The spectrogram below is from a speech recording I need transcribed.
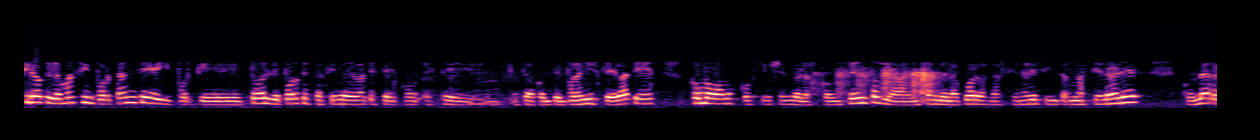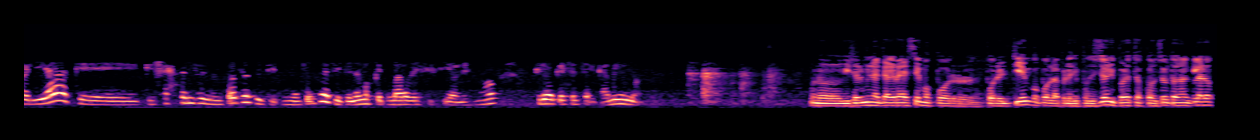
creo que lo más importante, y porque todo el deporte está haciendo debate este, este, o sea, contemporáneo este debate, es cómo vamos construyendo los consensos y avanzando en acuerdos nacionales e internacionales con una realidad que, que ya está entre nosotros y nosotros y tenemos que tomar decisiones, ¿no? Creo que ese es el camino. Bueno, Guillermina, te agradecemos por, por el tiempo, por la predisposición y por estos conceptos tan claros.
